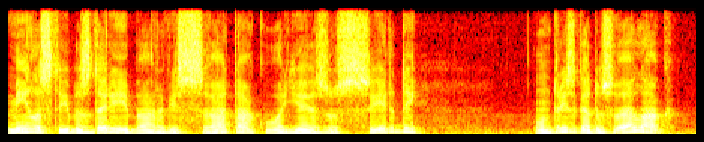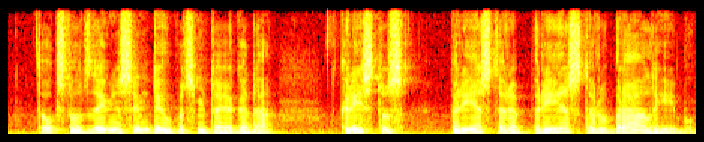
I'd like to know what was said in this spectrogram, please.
mīlestības derībā ar visvētāko Jēzus sirdi, un trīs gadus vēlāk, 1912. gadā, Kristus priestera priesteru brālību.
